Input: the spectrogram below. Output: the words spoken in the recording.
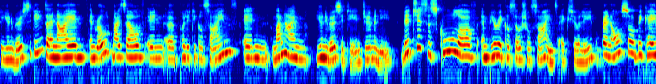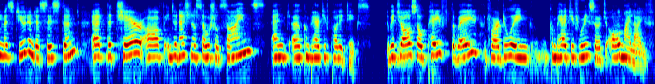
to university. Then I enrolled myself in uh, political science in Mannheim University in Germany, which is a school of empirical social science, actually, and also became a student assistant at the chair of international social science and uh, comparative politics which also paved the way for doing comparative research all my life.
